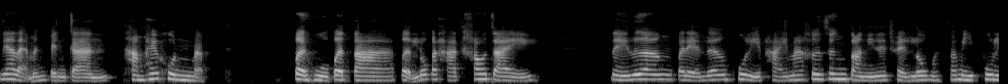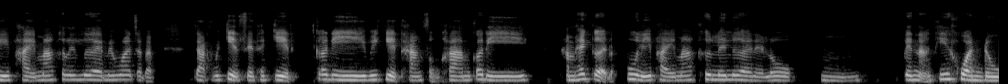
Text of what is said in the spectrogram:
เนี่ยแหละมันเป็นการทำให้คุณแบบ เปิดหูเปิดตา เปิดโลกทัศน์เข้าใจ ในเรื่องประเด็นเรื่องผู้ลี้ภัยมากขึ้น ซึ่งตอนนี้ในเทรนด์โลกมันก็มีผู้ลี้ภัยมากขึ้นเรื่อยๆ ไม่ว่าจะแบบจากวิกฤตเศรษฐกิจก็ดีวิกฤตทางสงครามก็ดีทำให้เกิดผู้ลี้ภัยมากขึ้นเรื่อยๆ ในโลก อืม เป็นหนังที่ควรดู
